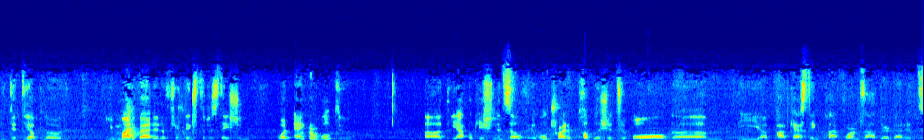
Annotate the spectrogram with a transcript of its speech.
You did the upload. You might have added a few things to the station. What Anchor will do, uh, the application itself, it will try to publish it to all the um, the uh, podcasting platforms out there that it's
